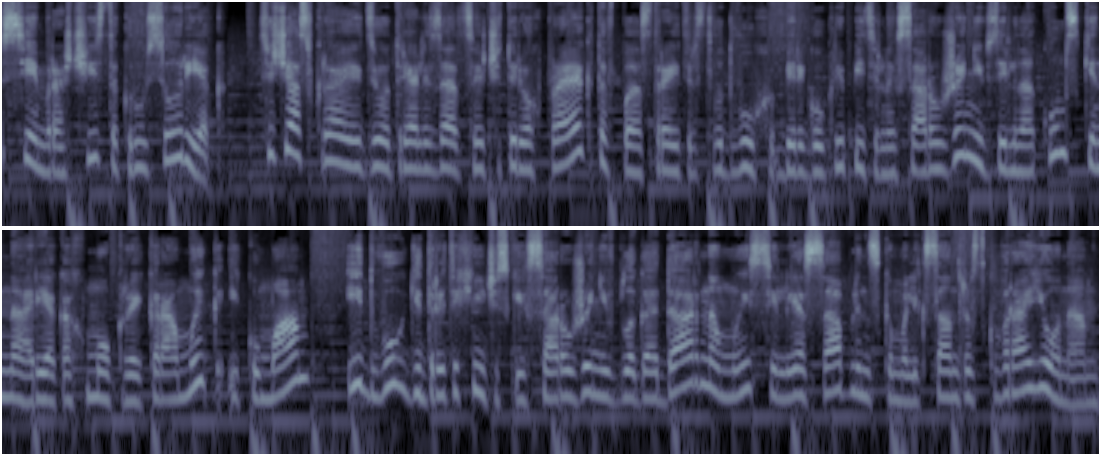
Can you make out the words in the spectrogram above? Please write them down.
7 расчисток русел рек. Сейчас в крае идет реализация четырех проектов по строительству двух берегоукрепительных сооружений в Зеленокумске на реках Мокрый Карамык и Кума и двух гидротехнических сооружений в Благодарном и селе Саблинском Александровского района.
